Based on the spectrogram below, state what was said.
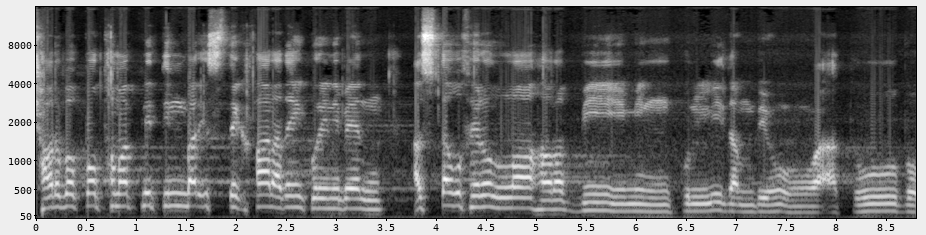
সর্বপ্রথম আপনি তিনবার ইস্তেগফার আদায় করে নেবেন। আস্তাগফিরুল্লাহ রাব্বি মিন কুল্লি যামবি ওয়া আতুবু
